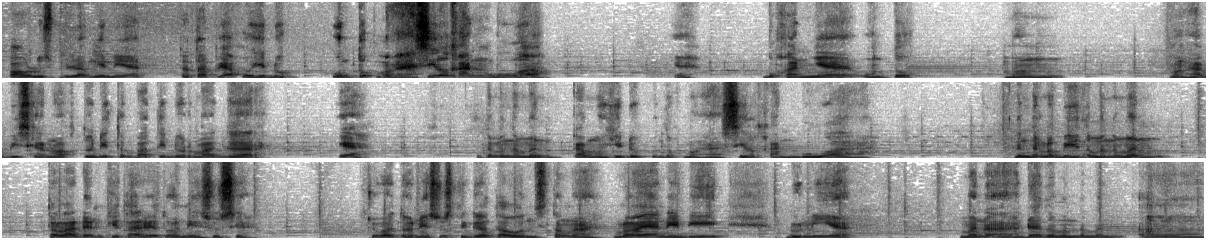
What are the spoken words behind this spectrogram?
Paulus bilang ini ya, tetapi aku hidup untuk menghasilkan buah. Ya. Bukannya untuk meng menghabiskan waktu di tempat tidur mager, ya. Teman-teman, kamu hidup untuk menghasilkan buah. Dan terlebih teman-teman, teladan kita ya Tuhan Yesus ya Coba Tuhan Yesus tiga tahun setengah melayani di dunia, mana ada teman-teman uh,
